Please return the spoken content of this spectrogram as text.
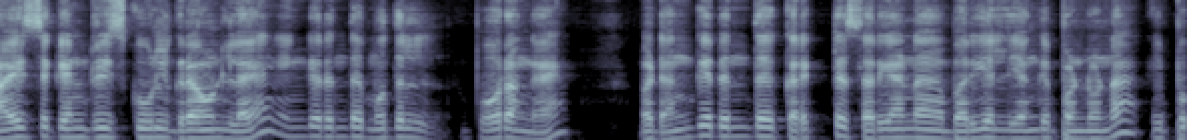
higher secondary school கிரவுண்டில் இங்கேருந்து முதல் போகிறாங்க பட் அங்கேருந்து கரெக்டாக சரியான பரியல் எங்கே பண்ணோன்னா இப்போ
